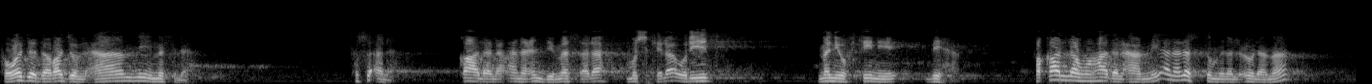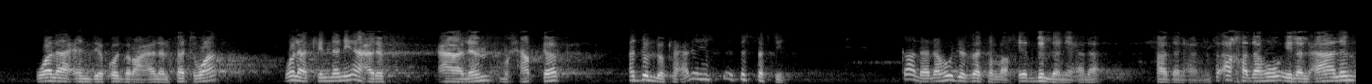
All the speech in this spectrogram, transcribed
فوجد رجل عامي مثله فسأله قال لا أنا عندي مسألة مشكلة أريد من يفتيني بها. فقال له هذا العامي أنا لست من العلماء ولا عندي قدرة على الفتوى ولكنني أعرف عالم محقق أدلك عليه تستفتيه قال له جزاك الله خير دلني على هذا العالم. فأخذه إلى العالم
